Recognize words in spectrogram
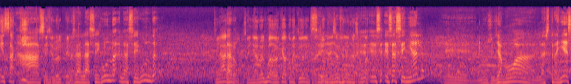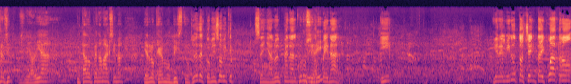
es aquí Ah, que señaló el penal. O sea, la segunda, la segunda, claro, claro. señaló el jugador que ha cometido la infracción. señaló- es- esa señal eh, nos llamó a la extrañeza si, si había quitado pena máxima y era lo que hemos visto. Yo desde el comienzo vi que señaló el penal, Cruce ahí. penal. Y, y en el minuto 84,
